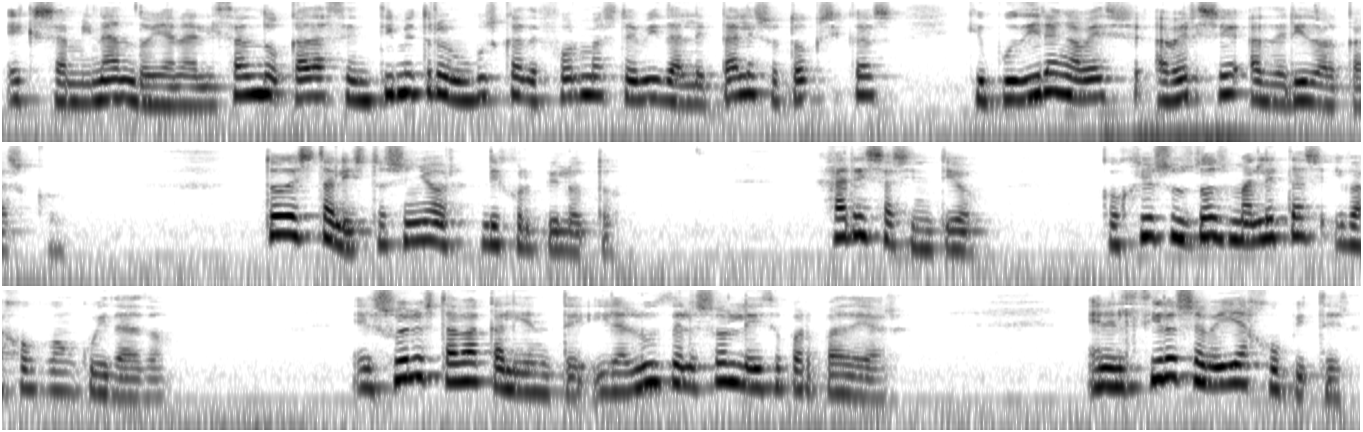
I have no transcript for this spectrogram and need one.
examinando y analizando cada centímetro en busca de formas de vida letales o tóxicas que pudieran haberse adherido al casco. Todo está listo, señor, dijo el piloto. Harris asintió, cogió sus dos maletas y bajó con cuidado. El suelo estaba caliente y la luz del sol le hizo parpadear. En el cielo se veía Júpiter.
